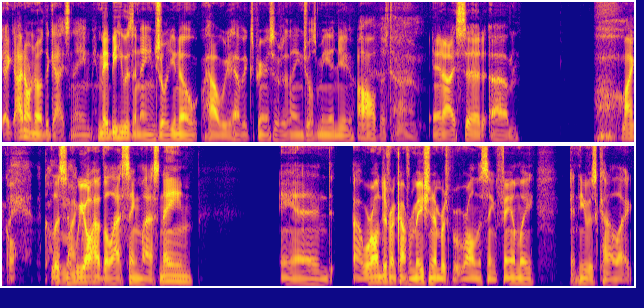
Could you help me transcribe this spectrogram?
I I don't know the guy's name. Maybe he was an angel. You know how we have experiences with angels, me and you. all the time. And I said, um, Michael. Listen, Michael. we all have the last same last name, and uh, we're on different confirmation numbers, but we're all in the same family. And he was kind of like,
